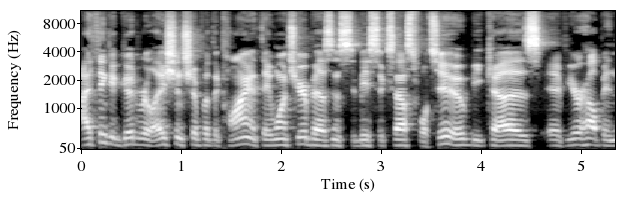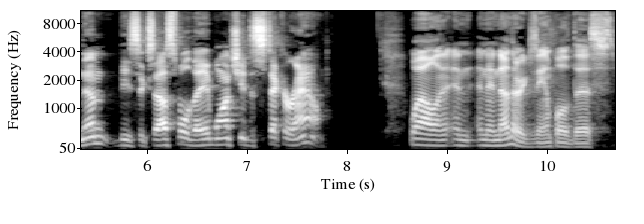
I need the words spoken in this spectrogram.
I think a good relationship with the client, they want your business to be successful too, because if you're helping them be successful, they want you to stick around. Well, and, and another example of this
